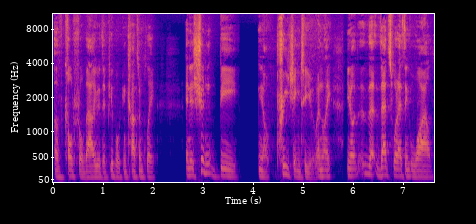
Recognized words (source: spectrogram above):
of cultural value that people can contemplate. And it shouldn't be, you know, preaching to you. And like, you know, th- that's what I think Wilde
